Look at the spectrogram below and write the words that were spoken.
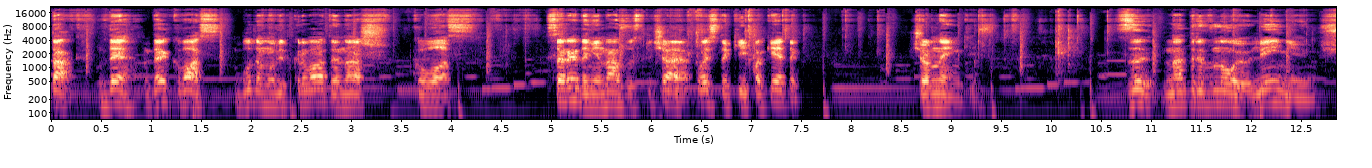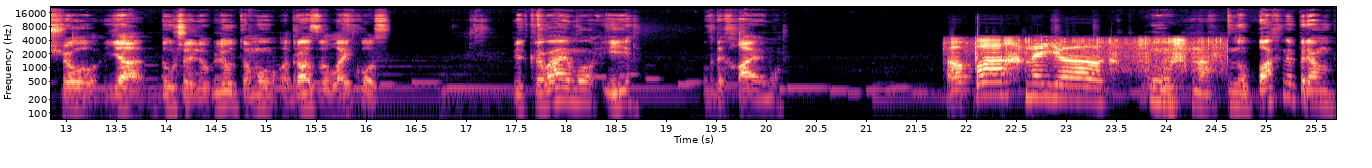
Так, де, де квас? Будемо відкривати наш квас. Всередині нас зустрічає ось такий пакетик чорненький. З надривною лінією, що я дуже люблю, тому одразу лайкос. Відкриваємо і вдихаємо. А пахне як вкусно. Ну, пахне прям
